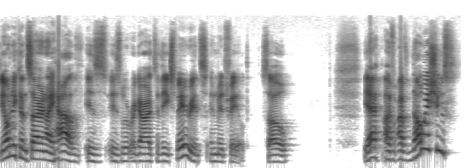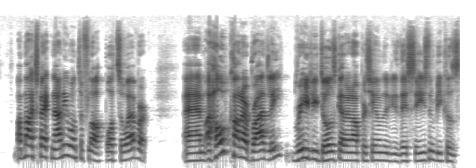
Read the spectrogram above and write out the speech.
The only concern I have is is with regard to the experience in midfield. So, yeah, I've I've no issues. I'm not expecting anyone to flop whatsoever. Um, I hope Connor Bradley really does get an opportunity this season because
